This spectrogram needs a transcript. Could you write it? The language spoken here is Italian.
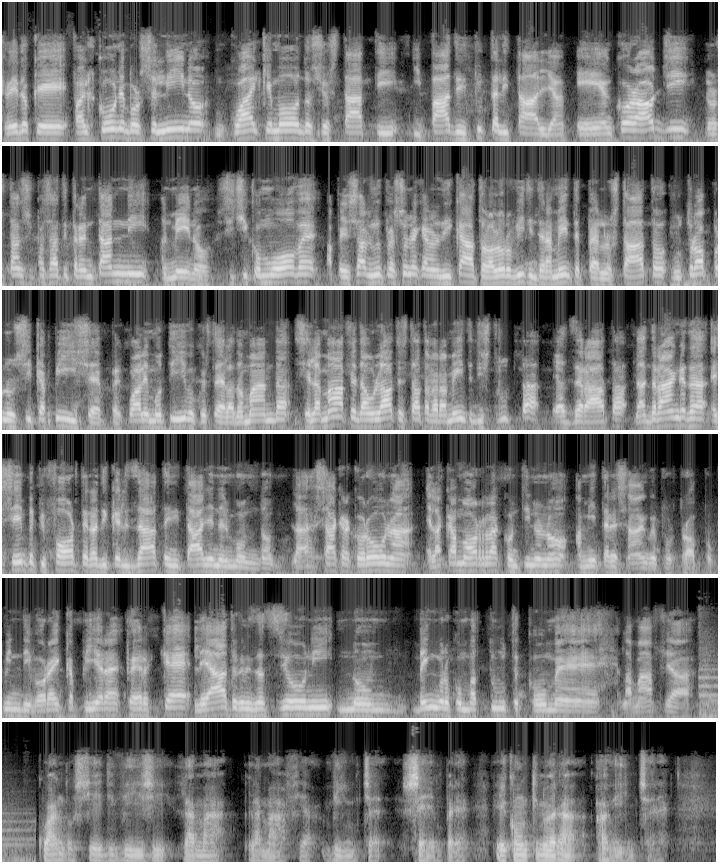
Credo che Falcone e Borsellino in qualche modo siano stati i padri di tutta l'Italia e ancora oggi, nonostante sono passati 30 anni, almeno si ci commuove a pensare a due persone che hanno dedicato la loro vita interamente per lo Stato. Purtroppo non si capisce per quale motivo, questa è la domanda, se la mafia da un lato è stata veramente distrutta e azzerata, la drangheta è sempre più forte e radicalizzata in Italia e nel mondo. La Sacra Corona e la Camorra continuano a mietere sangue purtroppo, quindi vorrei capire perché le altre organizzazioni non vengono combattute come la mafia. Quando si è divisi la, ma- la mafia vince sempre e continuerà a vincere.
